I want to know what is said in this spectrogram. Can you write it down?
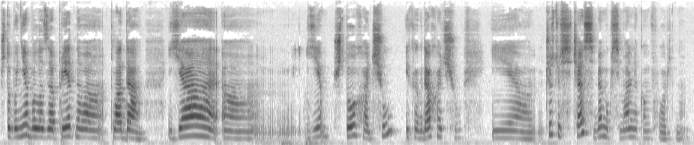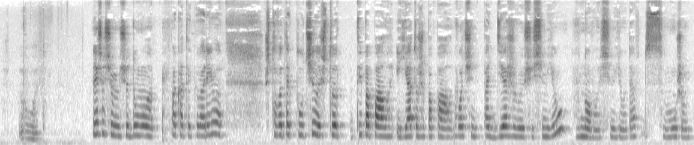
чтобы не было запретного плода. Я э, ем, что хочу и когда хочу. И чувствую сейчас себя максимально комфортно. Вот. Знаешь, о чем еще думала, пока ты говорила? Что вот так получилось, что ты попала, и я тоже попала в очень поддерживающую семью, в новую семью, да, с мужем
